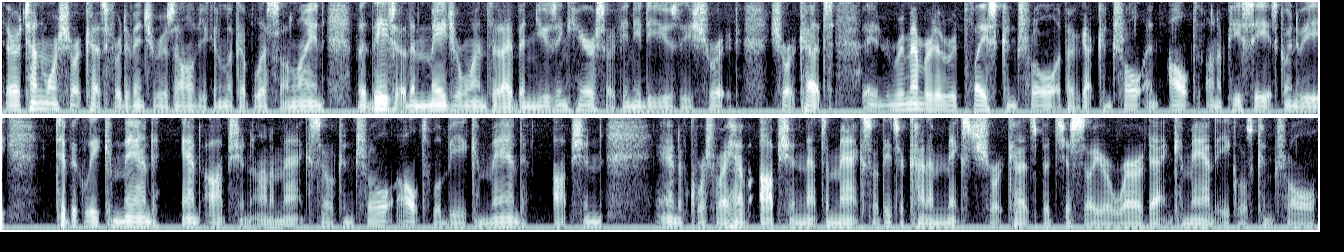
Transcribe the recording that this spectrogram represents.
There are a ton more shortcuts for DaVinci Resolve. You can look up lists online, but these are the major ones that I've been using here. So if you need to use these short shortcuts, remember to replace Control. If I've got Control and Alt on a PC, it's going to be typically Command and Option on a Mac. So Control Alt will be Command Option and of course where I have option that's a Mac so these are kind of mixed shortcuts but just so you're aware of that and command equals control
